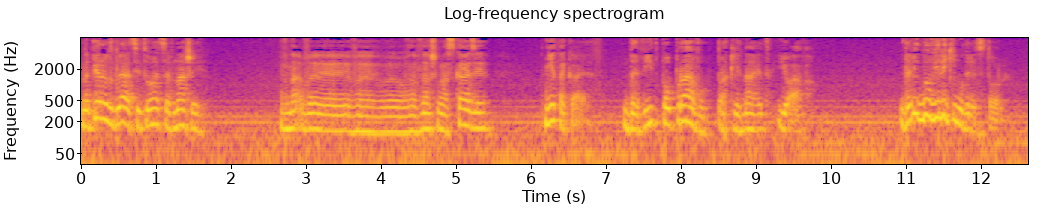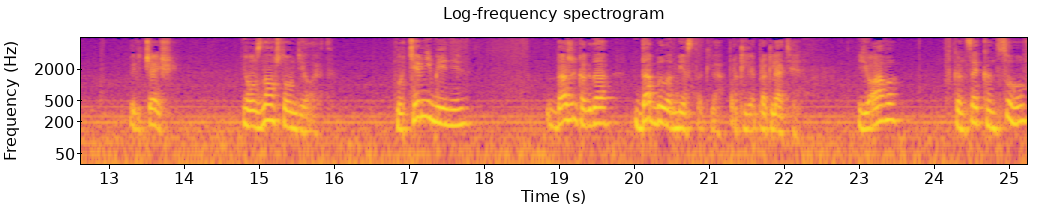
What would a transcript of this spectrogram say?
На первый взгляд ситуация в нашей в, в, в, в, нашем рассказе не такая. Давид по праву проклинает Иоава. Давид был великий мудрец Торы, величайший. И он знал, что он делает. Но тем не менее, даже когда да было место для прокля- проклятия Иоава, в конце концов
